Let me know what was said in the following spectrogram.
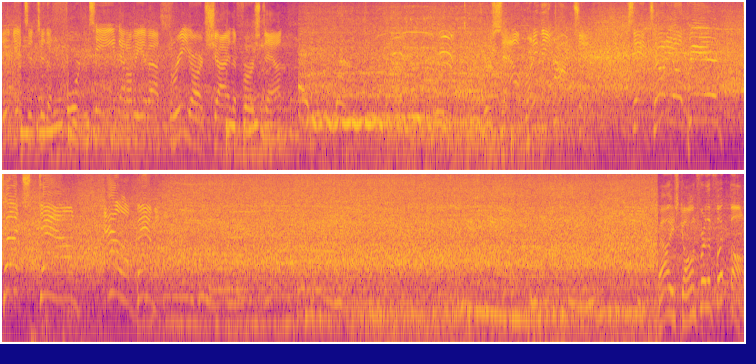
He gets it to the 14. That'll be about three yards shy of the first down. Here's Zow running the option. Santonio Well, he's going for the football.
